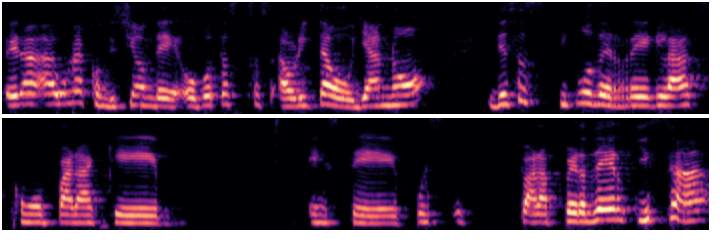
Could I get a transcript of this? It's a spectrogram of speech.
era una condición de o votas ahorita o ya no, de esos tipos de reglas como para que, este, pues, para perder quizá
